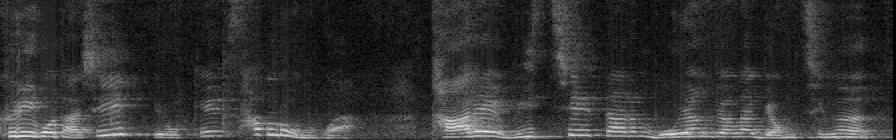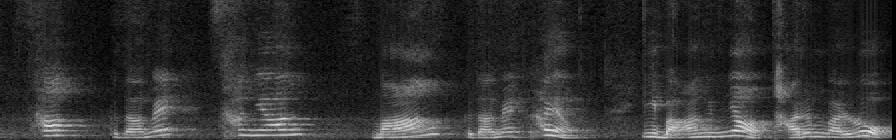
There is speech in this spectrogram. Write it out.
그리고 다시 이렇게 삭으로 오는 거야. 달의 위치에 따른 모양 변화 명칭은 삭, 그 다음에 상현, 망, 그 다음에 하연. 이 망은요, 다른 말로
